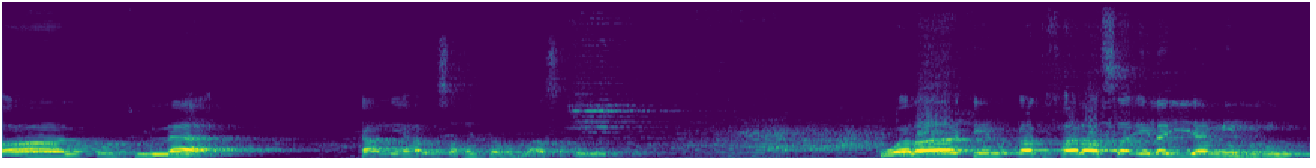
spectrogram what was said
qaal qultu laa kaan iyo hal saxiibkahu maa saxiibo walaakin qad khalasa ilaya minhu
